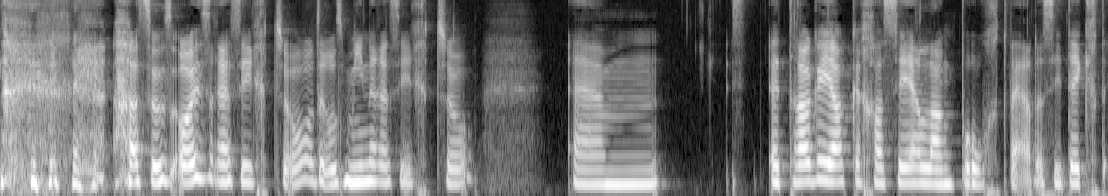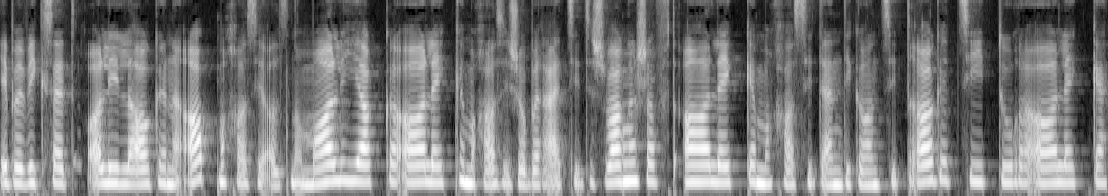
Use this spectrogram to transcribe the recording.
also aus unserer Sicht schon oder aus meiner Sicht schon. Ähm, eine Tragejacke kann sehr lang gebraucht werden. Sie deckt eben, wie gesagt, alle Lagen ab. Man kann sie als normale Jacke anlegen, man kann sie schon bereits in der Schwangerschaft anlegen, man kann sie dann die ganze Tragezeit durch anlegen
